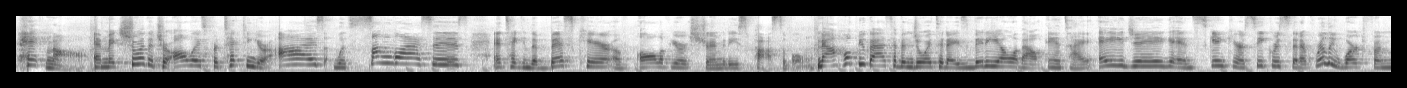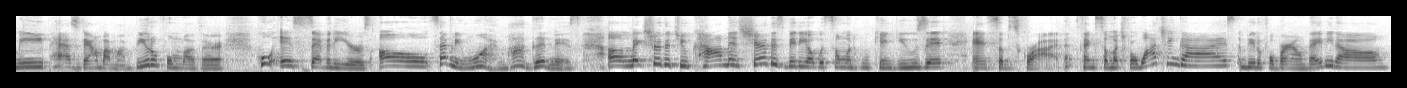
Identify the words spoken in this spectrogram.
heck nah. And make sure that you're always protecting your eyes with sunglasses and taking the best care of all of your extremities possible. Now, I hope you guys have enjoyed today's video about anti-aging and skincare secrets that have really worked for me, passed down by my beautiful mother, who is 70 years old, 71, my goodness. Um, make sure that you comment, share this video with someone who can use it, and subscribe. Thanks so much for watching, guys. Beautiful brown baby doll.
